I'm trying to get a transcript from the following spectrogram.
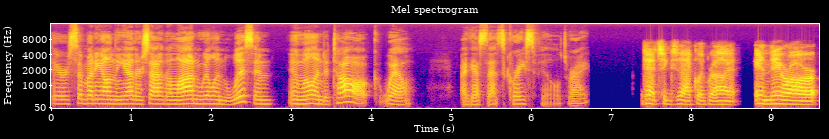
there's somebody on the other side of the line willing to listen and willing to talk, well, I guess that's grace filled, right? That's exactly right. And there are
